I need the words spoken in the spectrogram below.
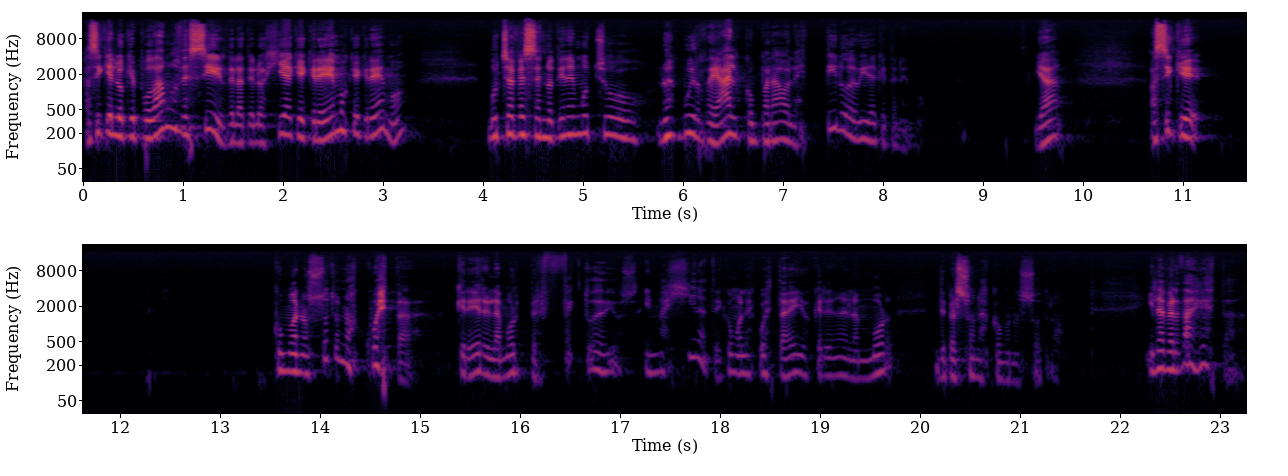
Así que lo que podamos decir de la teología que creemos que creemos, muchas veces no tiene mucho, no es muy real comparado al estilo de vida que tenemos. ¿Ya? Así que como a nosotros nos cuesta creer el amor perfecto de Dios, imagínate cómo les cuesta a ellos creer en el amor de personas como nosotros. Y la verdad es esta,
